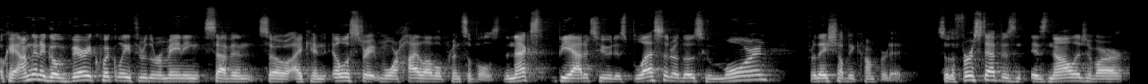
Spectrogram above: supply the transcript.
Okay, I'm going to go very quickly through the remaining seven so I can illustrate more high level principles. The next beatitude is Blessed are those who mourn, for they shall be comforted. So the first step is, is knowledge of our,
